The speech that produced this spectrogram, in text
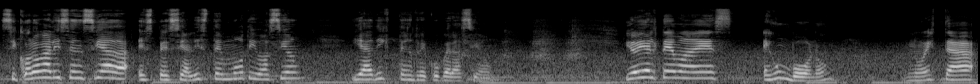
psicóloga licenciada, especialista en motivación y adicta en recuperación. Y hoy el tema es, es un bono, no está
